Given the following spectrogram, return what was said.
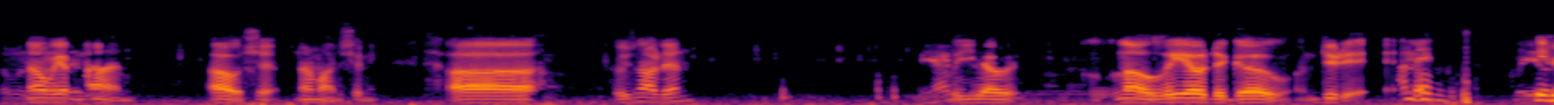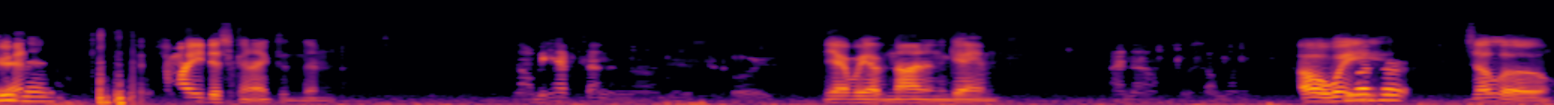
Someone's No, we have in. nine. Oh shit. Never mind. Just kidding. Uh, who's not in? We Leo- ten on that. No, Leo to go. Dude, it, I'm in. Leo, Yeah, You're in? in. somebody disconnected then. No, we have ten in the Discord. Yeah, we have nine in the game. I know. So someone. Oh wait, Whoever, Zello.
